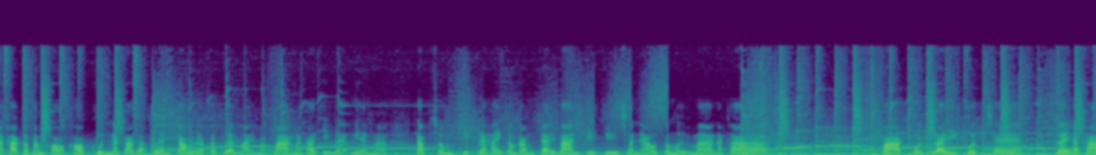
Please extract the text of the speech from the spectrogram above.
นะคะก็ต้องขอขอบคุณนะคะ ทั้งเพื่อนเก่าและก็เพื่อนใหม่มากๆนะคะ ที่แวะเวียนมารับชมคลิปและให้กำลังใจบ้านเก๋ๆชาแนลเสมอมานะคะ ฝากกดไลค์กดแชร์ด้วยนะคะ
